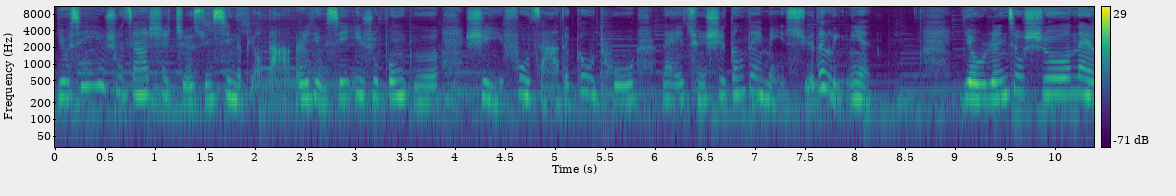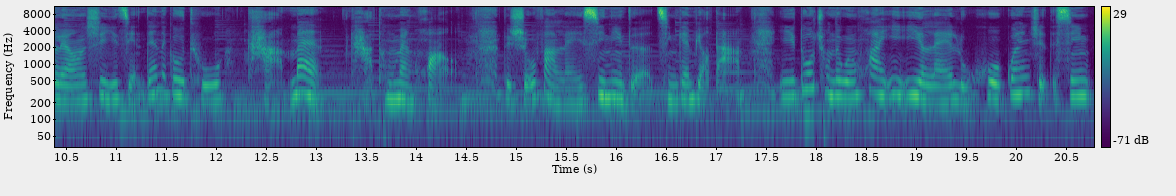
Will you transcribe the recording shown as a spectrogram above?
有些艺术家是哲学性的表达，而有些艺术风格是以复杂的构图来诠释当代美学的理念。有人就说奈良是以简单的构图、卡曼、卡通漫画的手法来细腻的情感表达，以多重的文化意义来虏获观者的心，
